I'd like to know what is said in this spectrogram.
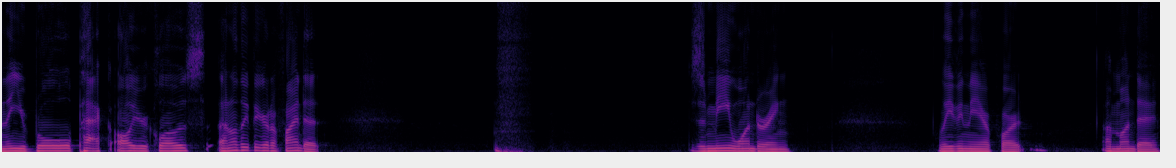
and then you roll pack all your clothes, I don't think they're gonna find it. this is me wondering, leaving the airport on Monday.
